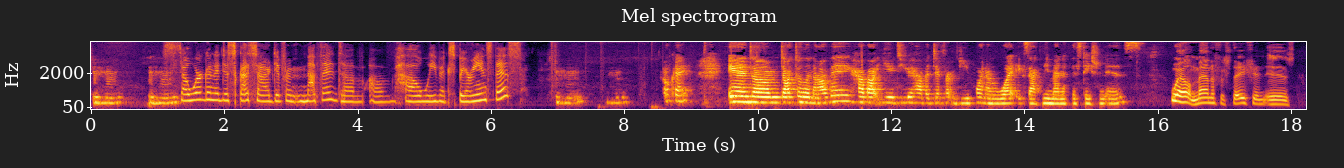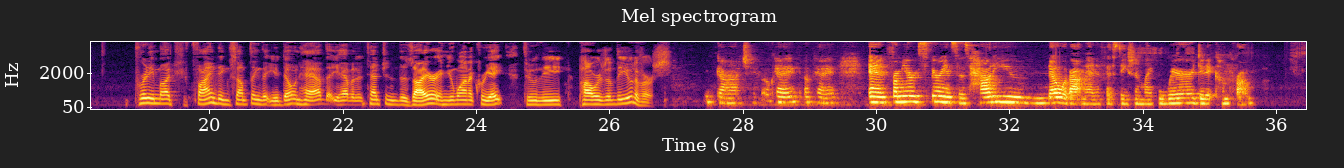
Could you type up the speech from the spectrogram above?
Mm-hmm. Mm-hmm. So we're going to discuss our different methods of, of how we've experienced this. Mm-hmm. Okay. And um, Dr. LaNave, how about you? Do you have a different viewpoint on what exactly manifestation is? Well, manifestation is pretty much finding something that you don't have, that you have an intention and desire, and you want to create through the powers of the universe. Gotcha. Okay. Okay. And from your experiences, how do you know about manifestation? Like, where did it come from?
